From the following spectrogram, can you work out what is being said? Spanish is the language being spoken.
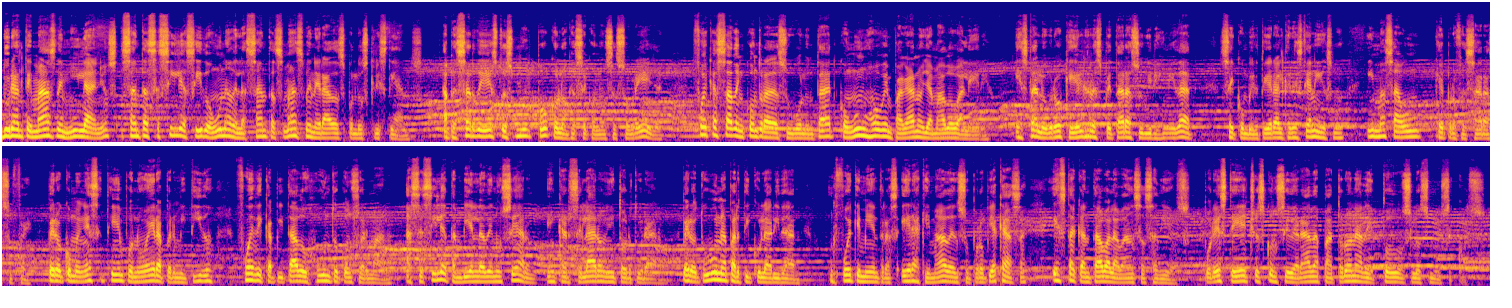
Durante más de mil años, Santa Cecilia ha sido una de las santas más veneradas por los cristianos. A pesar de esto, es muy poco lo que se conoce sobre ella. Fue casada en contra de su voluntad con un joven pagano llamado Valerio. Esta logró que él respetara su virginidad, se convirtiera al cristianismo y más aún que profesara su fe. Pero como en ese tiempo no era permitido, fue decapitado junto con su hermano. A Cecilia también la denunciaron, encarcelaron y torturaron. Pero tuvo una particularidad, fue que mientras era quemada en su propia casa, ésta cantaba alabanzas a Dios. Por este hecho es considerada patrona de todos los músicos.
